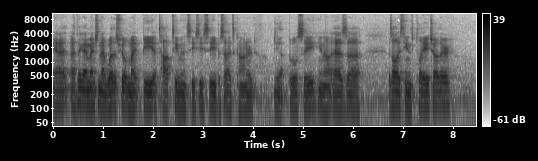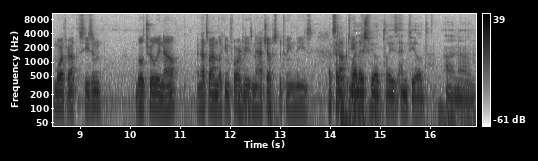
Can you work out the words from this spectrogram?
and I, I think I mentioned that Wethersfield might be a top team in the CCC besides Conard, Yeah. but we'll see. You know, as uh, as all these teams play each other more throughout the season, we'll truly know. And that's why I'm looking forward to these matchups between these. Looks Top like teams. Wethersfield plays Enfield on um,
